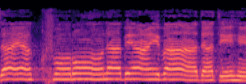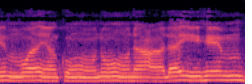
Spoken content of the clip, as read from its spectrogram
سيكفرون بعبادتهم ويكونون عليهم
